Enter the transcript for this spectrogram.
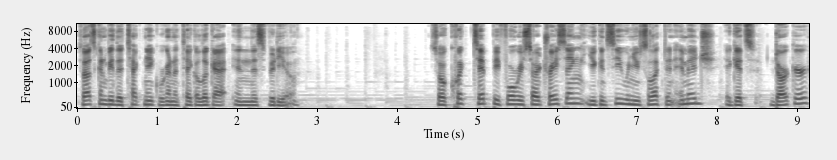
So that's going to be the technique we're going to take a look at in this video. So a quick tip before we start tracing, you can see when you select an image, it gets darker,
